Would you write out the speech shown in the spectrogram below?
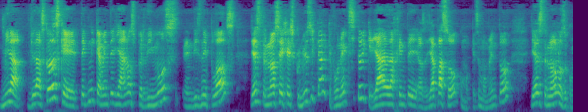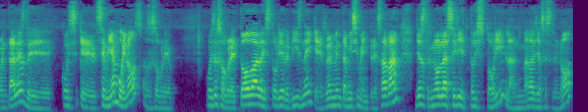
mira, las cosas que técnicamente ya nos perdimos en Disney Plus, ya se estrenó hace High School Musical, que fue un éxito y que ya la gente, o sea, ya pasó como que ese momento. Ya se estrenaron los documentales de cosas que se veían buenos, o sea, sobre cosas sobre toda la historia de Disney, que realmente a mí sí me interesaban. Ya se estrenó la serie Toy Story, la animada ya se estrenó,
